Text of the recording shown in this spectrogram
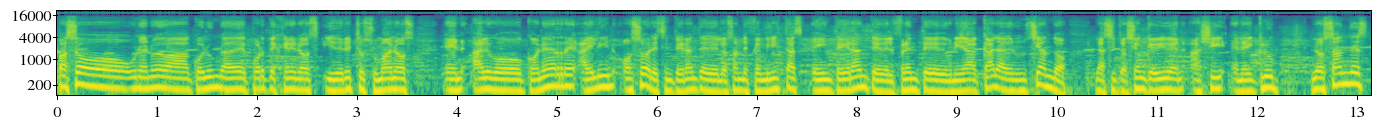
Pasó una nueva columna de deportes, géneros y derechos humanos en Algo con R. Aileen Osores, integrante de los Andes Feministas e integrante del Frente de Unidad Cala, denunciando la situación que viven allí en el club Los Andes.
